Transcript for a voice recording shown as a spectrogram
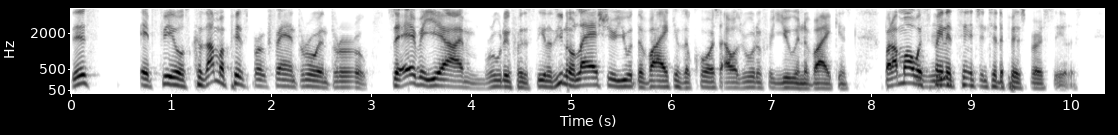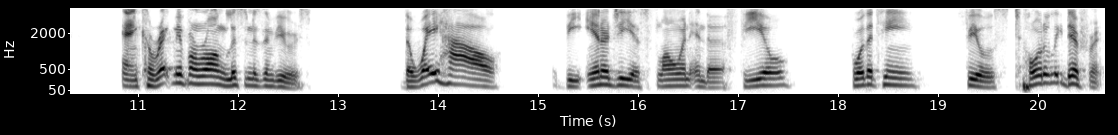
this it feels because I'm a Pittsburgh fan through and through. So every year I'm rooting for the Steelers. You know, last year you with the Vikings, of course, I was rooting for you and the Vikings. But I'm always paying mm-hmm. attention to the Pittsburgh Steelers. And correct me if I'm wrong, listeners and viewers. The way how the energy is flowing in the field for the team feels totally different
